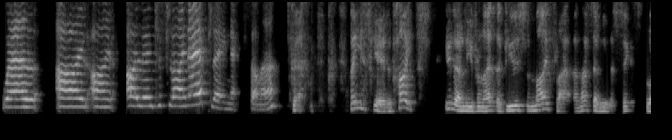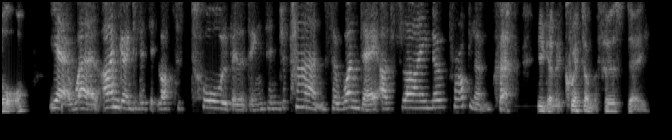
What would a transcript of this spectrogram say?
Well, I'll, I'll, I'll learn to fly an airplane next summer. Are you scared of heights? You don't even like the views from my flat, and that's only the sixth floor. Yeah, well, I'm going to visit lots of tall buildings in Japan, so one day I'll fly no problem. You're going to quit on the first day.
